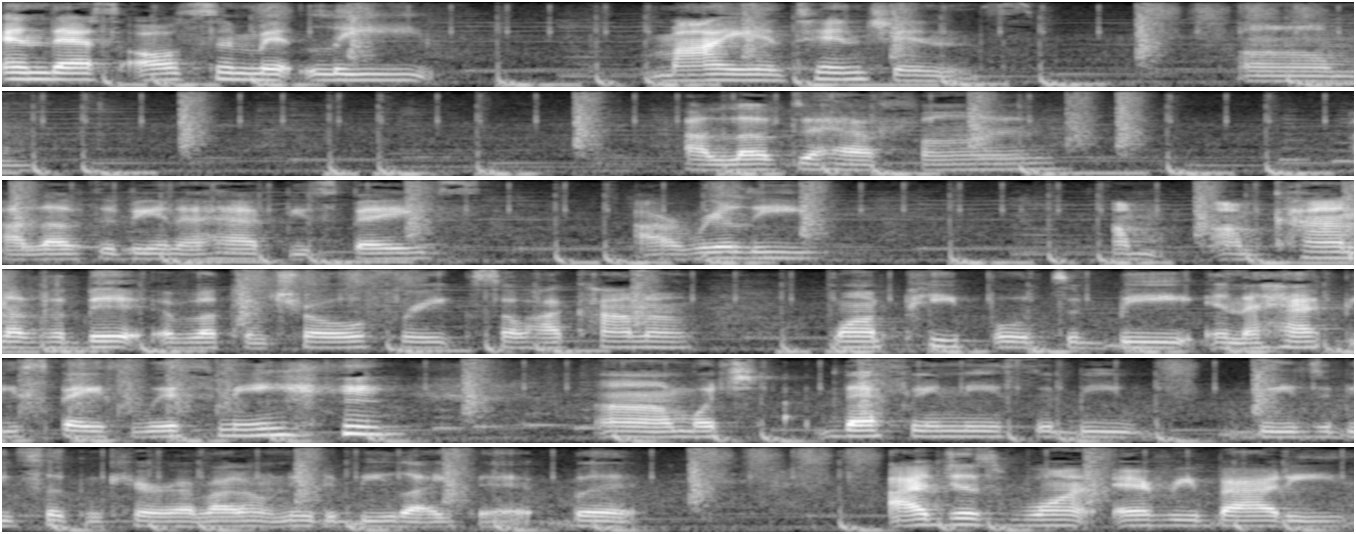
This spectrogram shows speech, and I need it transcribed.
And that's ultimately my intentions. Um, I love to have fun. I love to be in a happy space. I really, I'm, I'm kind of a bit of a control freak, so I kind of want people to be in a happy space with me, um, which definitely needs to be be to be taken care of. I don't need to be like that, but I just want everybody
